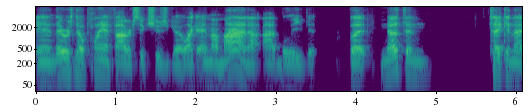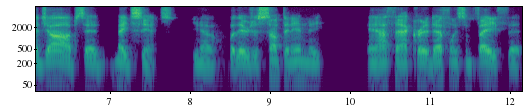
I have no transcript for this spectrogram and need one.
And there was no plan five or six years ago. Like in my mind, I, I believed it, but nothing taking that job said made sense, you know, but there was just something in me. And I think I credit definitely some faith that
